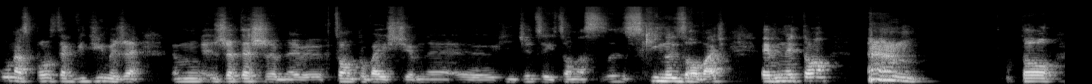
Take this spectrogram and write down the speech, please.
u nas w Polsce, jak widzimy, że, że też chcą tu wejść Chińczycy i chcą nas schinizować, to, to E, e,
